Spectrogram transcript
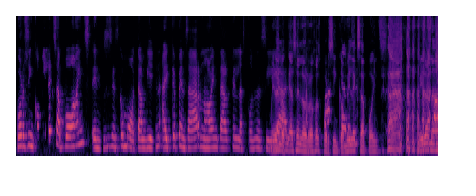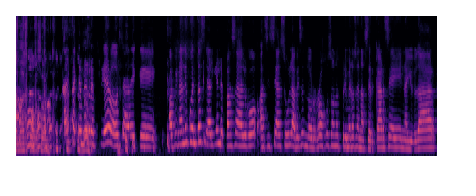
por 5000 exapoints, entonces es como también hay que pensar, no aventarte las cosas así. Mira lo que hacen los rojos por 5000 exapoints. Mira nada más cómo son. ¿A qué me refiero? O sea, de que a final de cuentas, si a alguien le pasa algo, así sea azul, a veces los rojos son los primeros en acercarse, en ayudar,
